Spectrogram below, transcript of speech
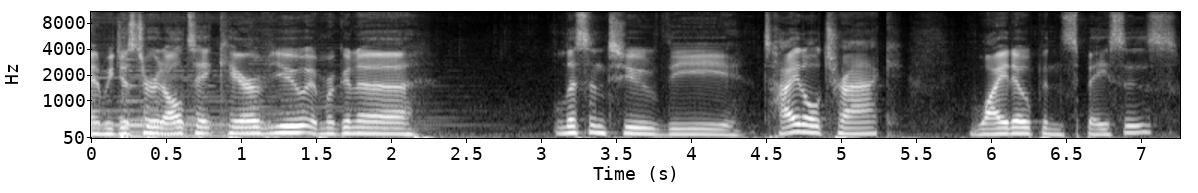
And we just heard I'll Take Care of You, and we're going to listen to the title track, Wide Open Spaces.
